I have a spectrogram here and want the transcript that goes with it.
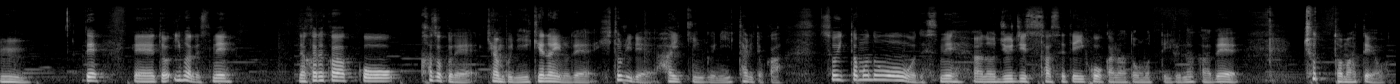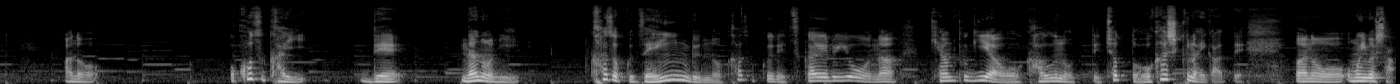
うん、で、えーと、今ですねなかなかこう家族でキャンプに行けないので一人でハイキングに行ったりとかそういったものをですねあの充実させていこうかなと思っている中でちょっと待てよあのお小遣いでなのに家族全員分の家族で使えるようなキャンプギアを買うのってちょっとおかしくないかってあの思いました。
